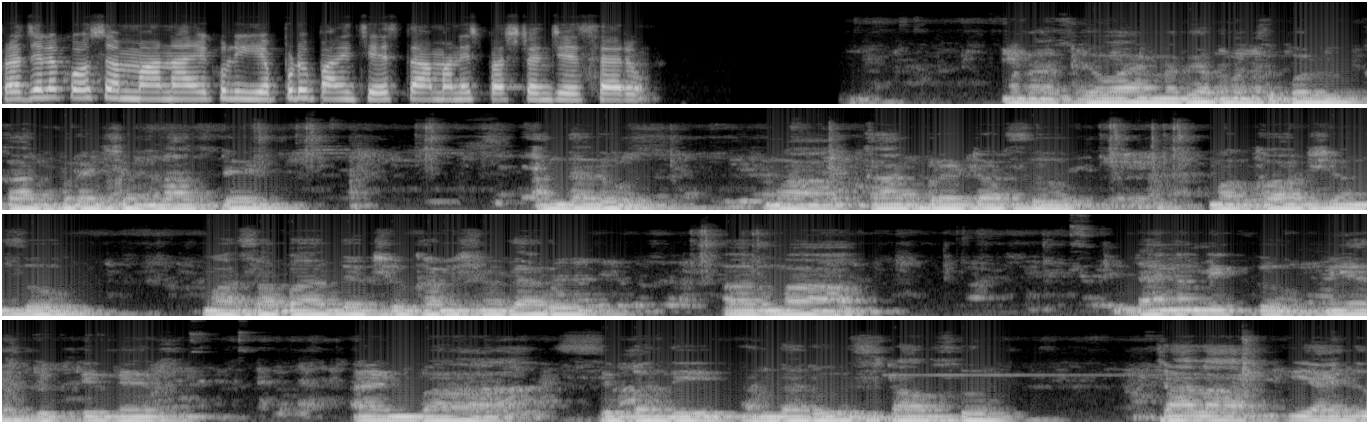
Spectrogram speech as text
ప్రజల కోసం మా నాయకులు ఎప్పుడు పని చేస్తామని స్పష్టం చేశారు. మన Jawahar municipal corporation last day అందరూ మా కార్పొరేటర్స్ మా కోఆప్షన్స్ మా సభా అధ్యక్షుడు కమిషనర్ గారు ఆర్ మా dynamic mayor deputy mayor and మా సిబ్బంది అందరూ స్టాఫ్స్ చాలా ఈ ఐదు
